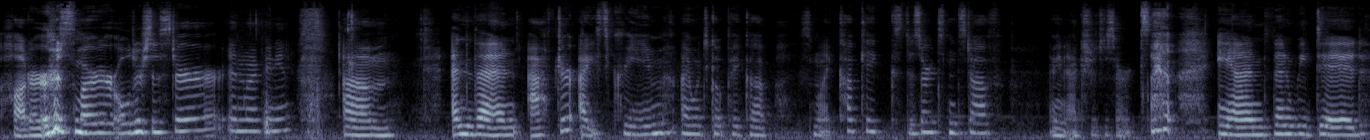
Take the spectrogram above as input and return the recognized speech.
hotter, smarter older sister, in my opinion. Um, and then after ice cream, I went to go pick up some like cupcakes, desserts and stuff. I mean, extra desserts. and then we did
